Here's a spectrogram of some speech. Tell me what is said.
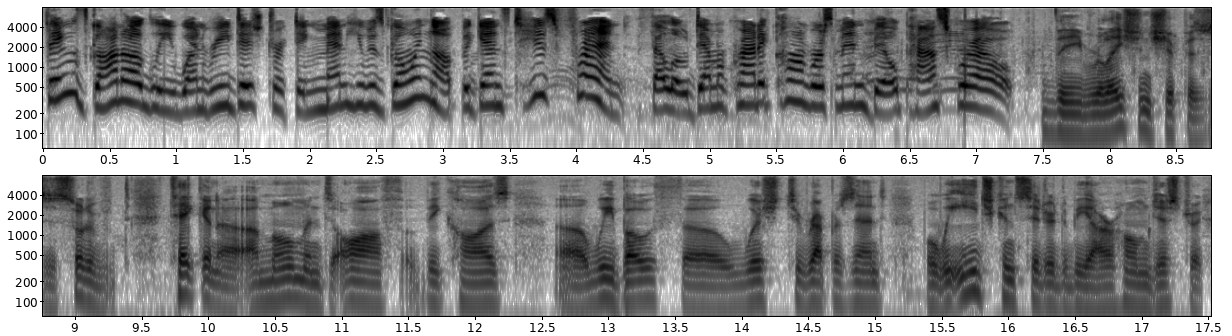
Things got ugly when redistricting meant he was going up against his friend, fellow Democratic Congressman Bill Pascrell. The relationship has sort of taken a, a moment off because uh, we both uh, wish to represent what we each consider to be our home district.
